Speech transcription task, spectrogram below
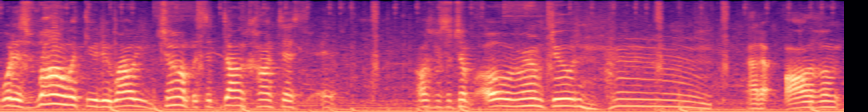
What is wrong with you, dude? Why would you jump? It's a dunk contest. I was supposed to jump over him, dude. Hmm. Out of all of them.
